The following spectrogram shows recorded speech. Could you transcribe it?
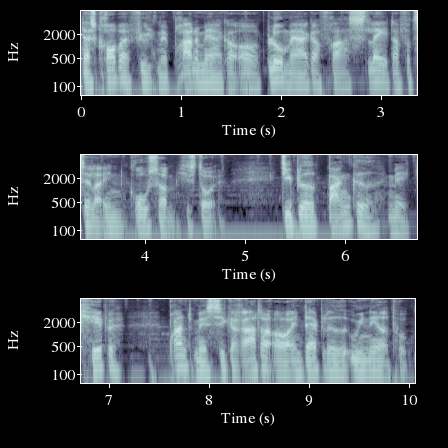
Deres kroppe er fyldt med brændemærker og blå mærker fra slag, der fortæller en grusom historie. De er blevet banket med kæppe, brændt med cigaretter og endda blevet urineret på.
